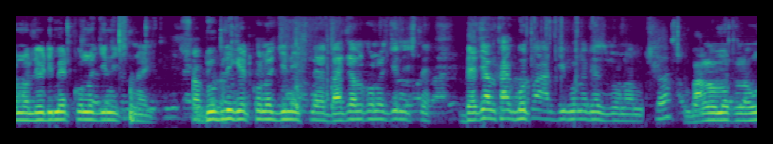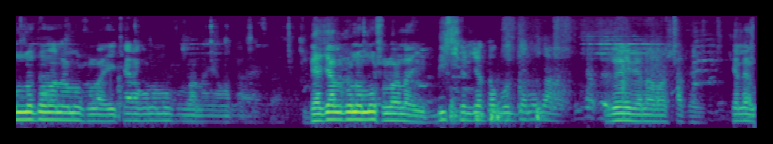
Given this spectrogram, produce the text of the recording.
কোনো রেডিমেড কোনো জিনিস নাই ডুপ্লিকেট কোনো জিনিস নাই ভেজাল কোনো জিনিস নাই। ভেজাল থাকব তো আর জীবনে বেচবো না ভালো মশলা উন্নত মানের মশলা এছাড়া কোনো মশলা নাই আমার কাছে। ভেজাল কোনো মশলা নাই বিশ্বের যত বৈজ্ঞানিক জানা রয়েবেন আমার সাথে। খেলেন।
